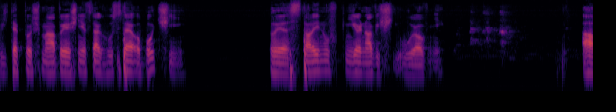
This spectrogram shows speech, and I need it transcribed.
Víte, proč má Brežněv tak husté obočí? To je Stalinův knír na vyšší úrovni. A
